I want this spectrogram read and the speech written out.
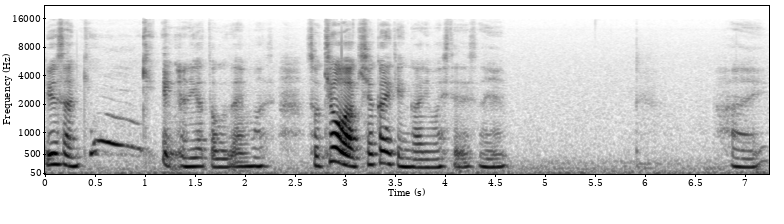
りゅうさんキュン。キュンありがとうございます。そう今日は記者会見がありましてですね。はい。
